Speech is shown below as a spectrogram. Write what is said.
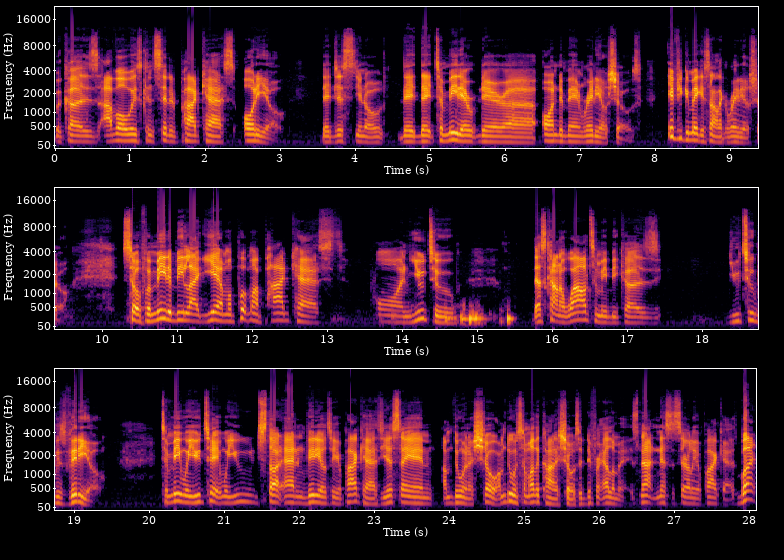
because I've always considered podcasts audio. They're just, you know, they, they to me they're they're uh, on-demand radio shows. If you can make it sound like a radio show. So for me to be like, yeah, I'm gonna put my podcast on YouTube, that's kind of wild to me because YouTube is video. To me, when you take when you start adding video to your podcast, you're saying I'm doing a show. I'm doing some other kind of show. It's a different element. It's not necessarily a podcast, but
